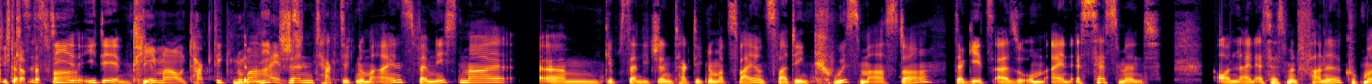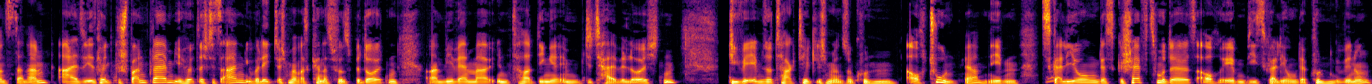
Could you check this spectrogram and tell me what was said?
Ich glaube, das, glaub, das die Idee. Thema und Taktik Nummer Lead eins. Gen Taktik Nummer eins. Beim nächsten Mal ähm, gibt es dann Gen Taktik Nummer zwei und zwar den Quizmaster. Da geht's also um ein Assessment, Online-Assessment Funnel. Gucken wir uns dann an. Also ihr könnt gespannt bleiben, ihr hört euch das an, überlegt euch mal, was kann das für uns bedeuten. Ähm, wir werden mal ein paar Dinge im Detail beleuchten, die wir ebenso tagtäglich mit unseren Kunden auch tun. Ja, neben Skalierung des Geschäftsmodells auch eben die Skalierung der Kundengewinnung.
